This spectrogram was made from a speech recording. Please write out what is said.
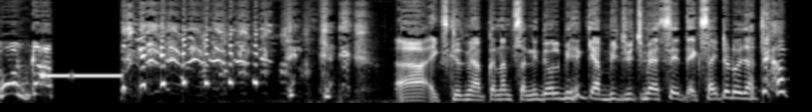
फ़ोन का एक्सक्यूज मी आपका नाम सन्नी देओल भी है क्या? बीच बीच में ऐसे एक्साइटेड हो जाते हैं आप?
